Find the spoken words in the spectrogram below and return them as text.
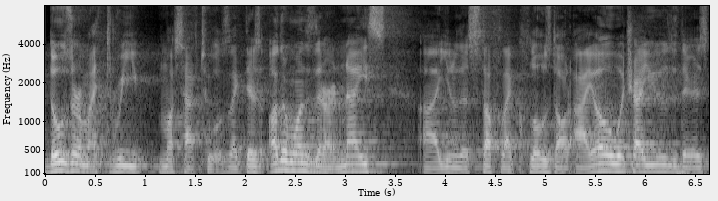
those are my three must have tools. Like there's other ones that are nice. Uh, you know, there's stuff like Close.io, which I use. There's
